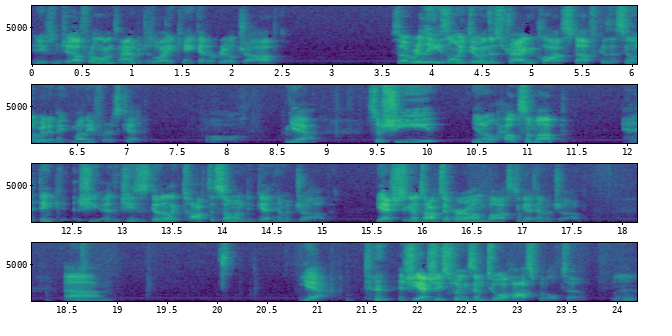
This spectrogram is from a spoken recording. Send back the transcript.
and he's in jail for a long time, which is why he can't get a real job. So really, he's only doing this Dragon Claw stuff because it's the only way to make money for his kid. Oh, Yeah. So she, you know, helps him up, and I think she, I think she's gonna like talk to someone to get him a job. Yeah, she's gonna talk to her own boss to get him a job. Um. Yeah, and she actually swings him to a hospital too. Mhm.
